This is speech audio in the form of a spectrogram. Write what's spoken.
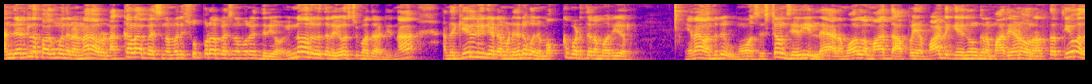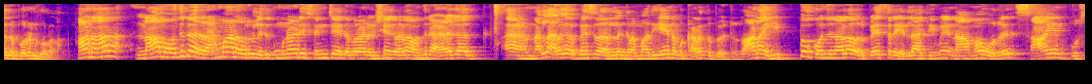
அந்த இடத்துல பார்க்கும்போது என்னன்னா ஒரு நக்கலாக பேசுன மாதிரி சூப்பராக பேசுன மாதிரியும் தெரியும். இன்னொரு விதத்தில் யோசிச்சு பார்த்தா அப்படின்னா அந்த கேள்வி கேட்ட மனிதரை கொஞ்சம் மொக்கப்படுத்துகிற மாதிரியும் இருக்கும். ஏன்னா வந்துட்டு உன் சிஸ்டம் சரியில்லை அதை முதல்ல மாற்று அப்போ என் பாட்டு கேட்குங்கிற மாதிரியான ஒரு அர்த்தத்தையும் அதில் பொருள் கொள்ளலாம். ஆனால் நாம் வந்துட்டு ரஹ்மான் அவர்கள் இதுக்கு முன்னாடி செஞ்ச இந்த மாதிரியான விஷயங்கள்லாம் வந்துட்டு அழகாக நல்லா அழகாக பேசுகிறாருங்கிற மாதிரியே நம்ம கடந்து போயிட்டு இருக்கோம். ஆனால் இப்போ கொஞ்ச நாளாக அவர் பேசுகிற எல்லாத்தையுமே நாம் ஒரு சாயம் பூச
